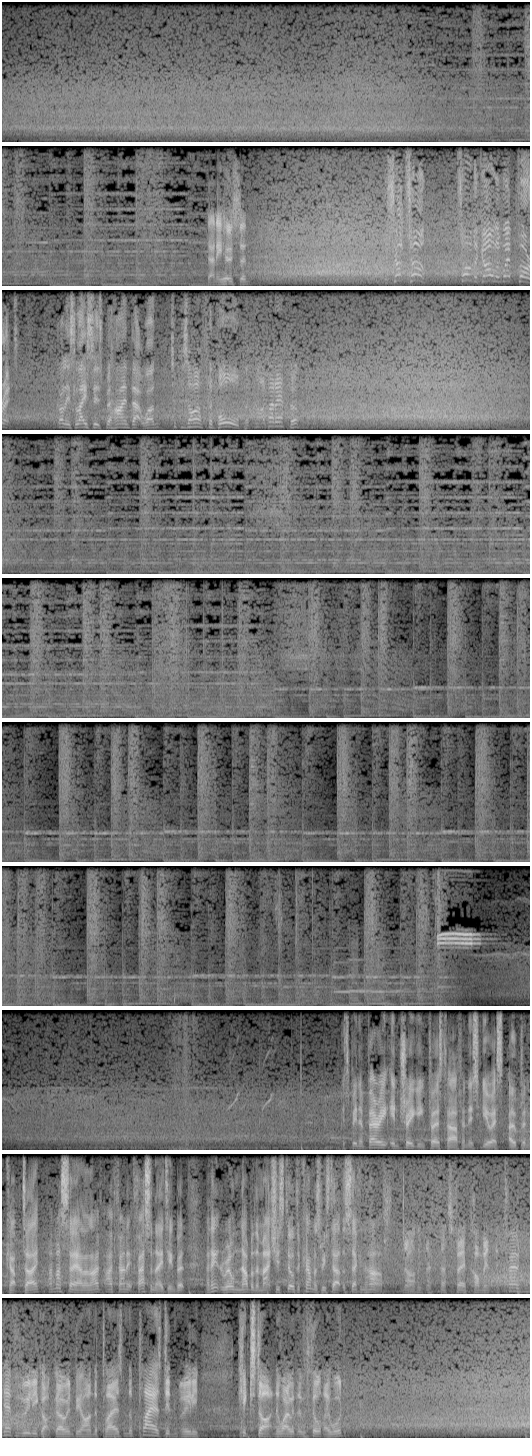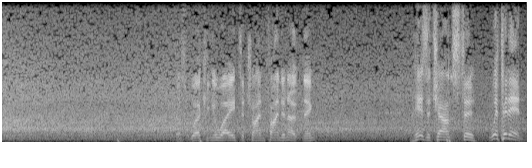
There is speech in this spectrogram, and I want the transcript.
Danny Hoesen. The shot's on. Saw the goal and went for it. Got his laces behind that one. Took his eye off the ball, but not a bad effort. Been a very intriguing first half in this US Open Cup tie. I must say, Alan, I've, I found it fascinating, but I think the real nub of the match is still to come as we start the second half. No, I think that, that's a fair comment. The crowd never really got going behind the players, and the players didn't really kick-start in the way that we thought they would. Just working away to try and find an opening. Here's a chance to whip it in.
